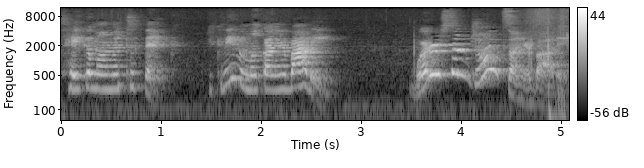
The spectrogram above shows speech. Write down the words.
Take a moment to think. You can even look on your body. What are some joints on your body?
